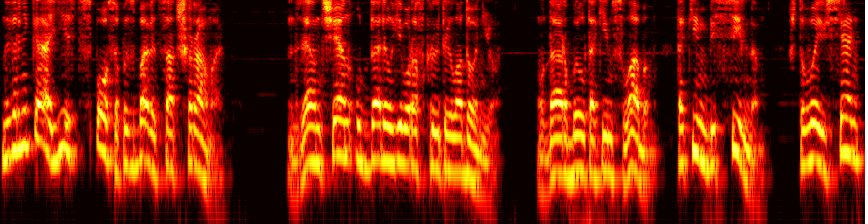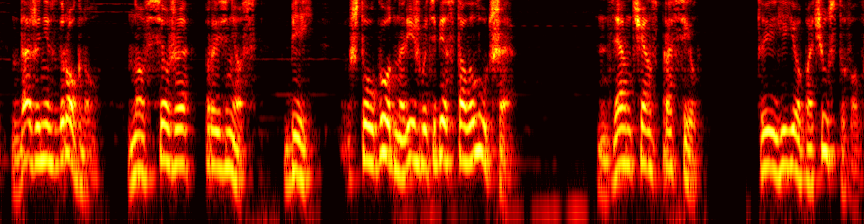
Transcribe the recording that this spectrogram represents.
Наверняка есть способ избавиться от шрама. Дзян Чен ударил его раскрытой ладонью. Удар был таким слабым, таким бессильным, что Вэй Сянь даже не вздрогнул, но все же произнес «Бей, что угодно, лишь бы тебе стало лучше». Дзян Чен спросил «Ты ее почувствовал?»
